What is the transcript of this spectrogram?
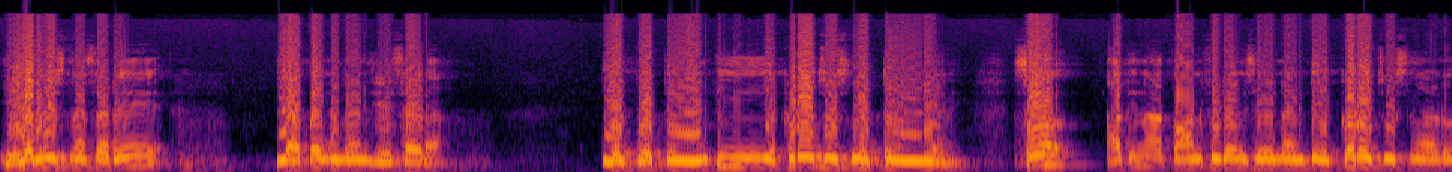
ఎవరు చూసినా సరే ఈ అబ్బాయి ముందు చేశాడా? లేకపోతే ఏంటి ఎక్కడో చూసినట్టు ఉంది అని. సో అది నా కాన్ఫిడెన్స్ ఏంటంటే ఎక్కడో చూసినాడు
